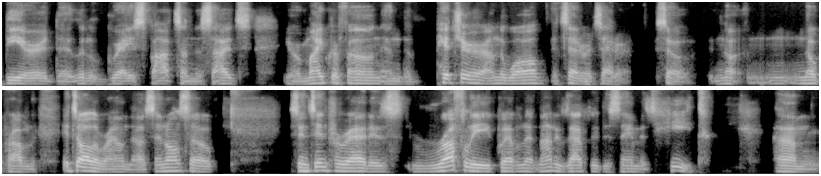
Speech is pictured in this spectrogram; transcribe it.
beard, the little gray spots on the sides, your microphone, and the picture on the wall, et cetera, et cetera so no no problem. It's all around us. And also since infrared is roughly equivalent not exactly the same as heat um,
